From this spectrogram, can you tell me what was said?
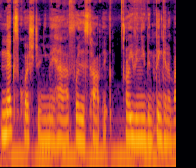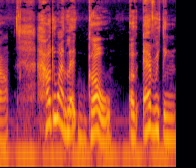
Next question you may have for this topic, or even you've been thinking about How do I let go of everything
